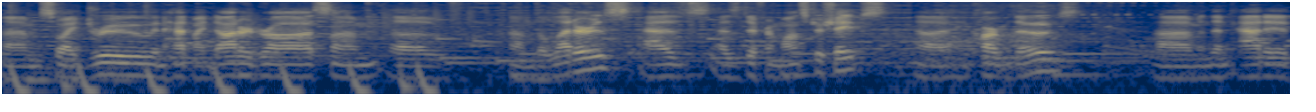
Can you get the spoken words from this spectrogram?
Um, so I drew and had my daughter draw some of um, the letters as, as different monster shapes uh, and carved those. Um, and then added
